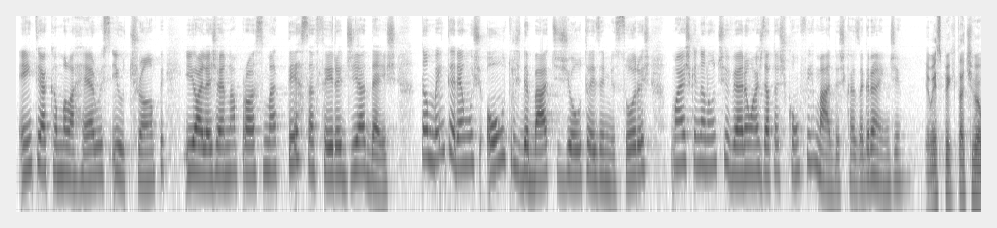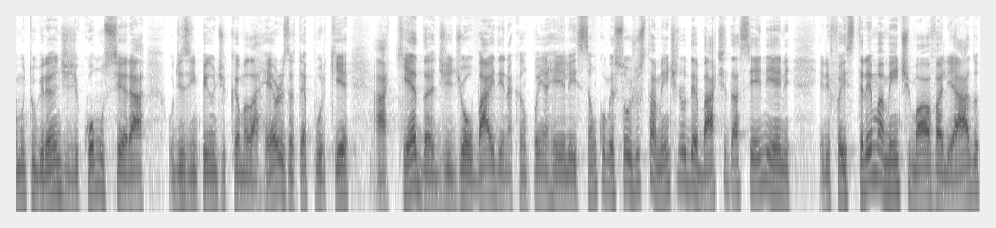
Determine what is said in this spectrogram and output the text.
entre a Kamala Harris e o Trump, e olha, já é na próxima terça-feira, dia 10. Também teremos outros debates de outras emissoras, mas que ainda não tiveram as datas confirmadas, Casa Grande. É uma expectativa muito grande de como será o desempenho de Kamala Harris, até porque a queda de Joe Biden na campanha reeleição começou justamente no debate da CNN. Ele foi extremamente mal avaliado,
